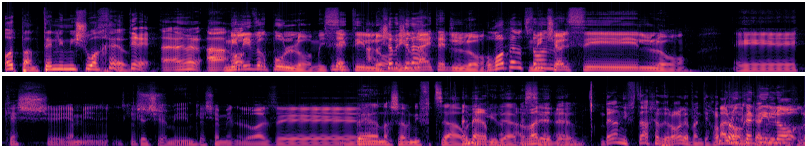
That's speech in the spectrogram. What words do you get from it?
עוד פעם, תן לי מישהו אחר. תראה, אני אומר... מליברפול לא, מסיטי לא, עכשיו מיונייטד לא. רוברטסון- מצ'לסי לא. אה, קש ימין. קש ימין. קש ימין, לא, אז... אה, ברן עכשיו נפצע, הוא אני נגיד היה אבל- בסדר. ברן נפצע אחרי זה לא רלוונטי, אה, לא לוקה מדברים דין קדימה. לא-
